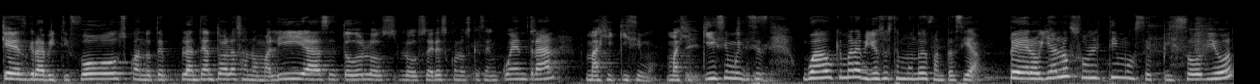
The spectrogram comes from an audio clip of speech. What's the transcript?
qué es Gravity Falls, cuando te plantean todas las anomalías, de todos los, los seres con los que se encuentran, magiquísimo, magiquísimo. y dices, wow, qué maravilloso este mundo de fantasía. Pero ya los últimos episodios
